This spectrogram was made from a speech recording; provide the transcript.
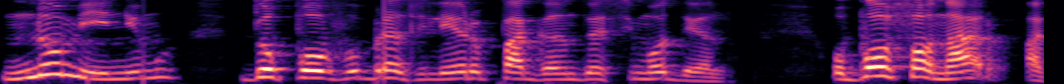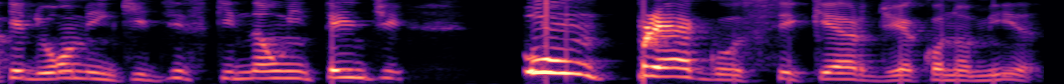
no mínimo, do povo brasileiro pagando esse modelo. O Bolsonaro, aquele homem que diz que não entende um prego sequer de economia,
